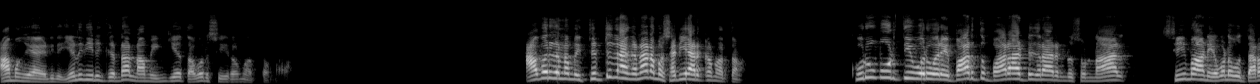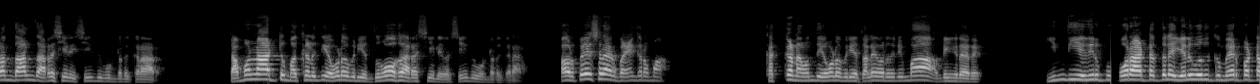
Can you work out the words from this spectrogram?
ஆமாங்கய்யா எழுதி எழுதி இருக்கின்றால் நாம எங்கேயோ தவறு செய்யறோம்னு அர்த்தம். அவர்கள் நம்மை திட்டுனாங்கன்னா நம்ம சரியா இருக்கணும்னு அர்த்தம். குருமூர்த்தி ஒருவரை பார்த்து பாராட்டுகிறார் என்று சொன்னால் சீமான் எவ்வளவு தரம் தாழ்ந்த அரசியலை செய்து கொண்டிருக்கிறார்? தமிழ்நாட்டு மக்களுக்கு எவ்வளவு பெரிய துரோக அரசியலை அவர் செய்து கொண்டிருக்கிறார். அவர் பேசுறாரு பயங்கரமா. கக்கனை வந்து எவ்வளவு பெரிய தலைவர் தெரியுமா? அப்படிங்கிறாரு. இந்திய எதிர்ப்பு போராட்டத்துல எழுபதுக்கும் மேற்பட்ட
